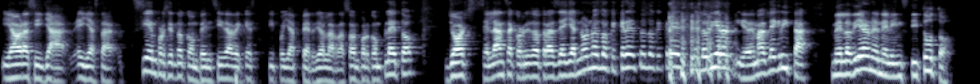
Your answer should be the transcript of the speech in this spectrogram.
y ahora sí ya ella está 100% convencida de que este tipo ya perdió la razón por completo George se lanza corrido atrás de ella. No, no es lo que crees, no es lo que crees. Me lo dieron. Y además le grita, me lo dieron en el instituto.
